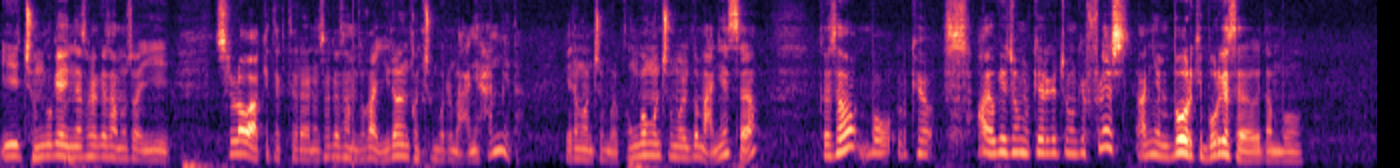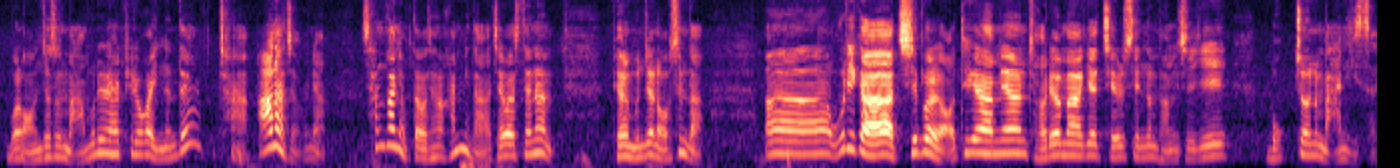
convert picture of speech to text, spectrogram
이 중국에 있는 설계사무소 이 슬로우 아키텍트라는 설계사무소가 이런 건축물을 많이 합니다. 이런 건축물, 공공 건축물도 많이 했어요. 그래서 뭐 이렇게 아 여기 좀 이렇게 이렇게 좀 이렇게 플래시 아니 뭐 이렇게 모르겠어요. 여기다 뭐 뭘 얹어서 마무리를 할 필요가 있는데 참 안 하죠. 그냥 상관이 없다고 생각합니다. 제가 봤을 때는 별 문제는 없습니다. 아, 우리가 집을 어떻게 하면 저렴하게 지을 수 있는 방식이 목조는 많이 있어요.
